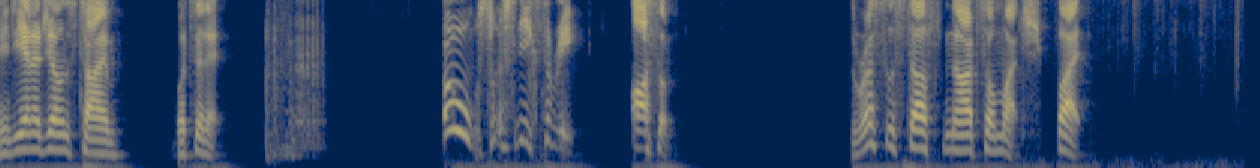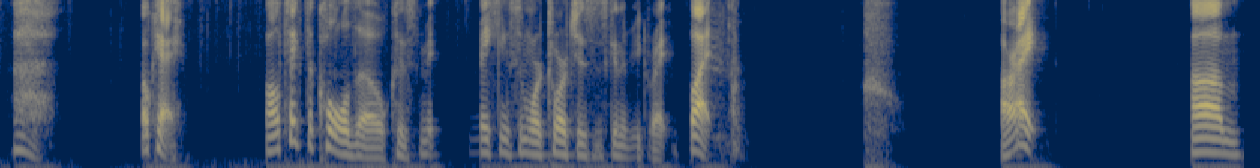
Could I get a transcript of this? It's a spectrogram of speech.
Indiana Jones time. What's in it? Oh, Swift Sneak 3. Awesome. The rest of the stuff, not so much, but... okay. I'll take the coal, though, because ma making some more torches is going to be great. But... All right. Um,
